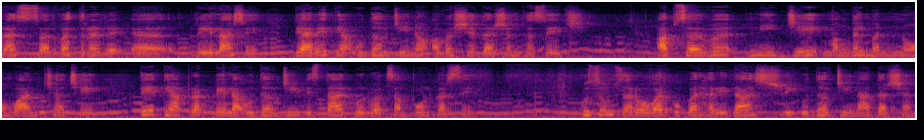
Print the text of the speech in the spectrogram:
રસ સર્વત્ર રેલાશે, ત્યારે ત્યાં ઉદ્ધવજીનો અવશ્ય દર્શન થશે જ. આપ સર્વની જે મંગલ મનનો વાંછા છે, તે ત્યાં પ્રગટેલા ઉદ્ધવજી વિસ્તારપૂર્વક સંપૂર્ણ કરશે. કુસુમ સરોવર ઉપર હરિદાસ શ્રી ઉદ્ધવજીના દર્શન.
